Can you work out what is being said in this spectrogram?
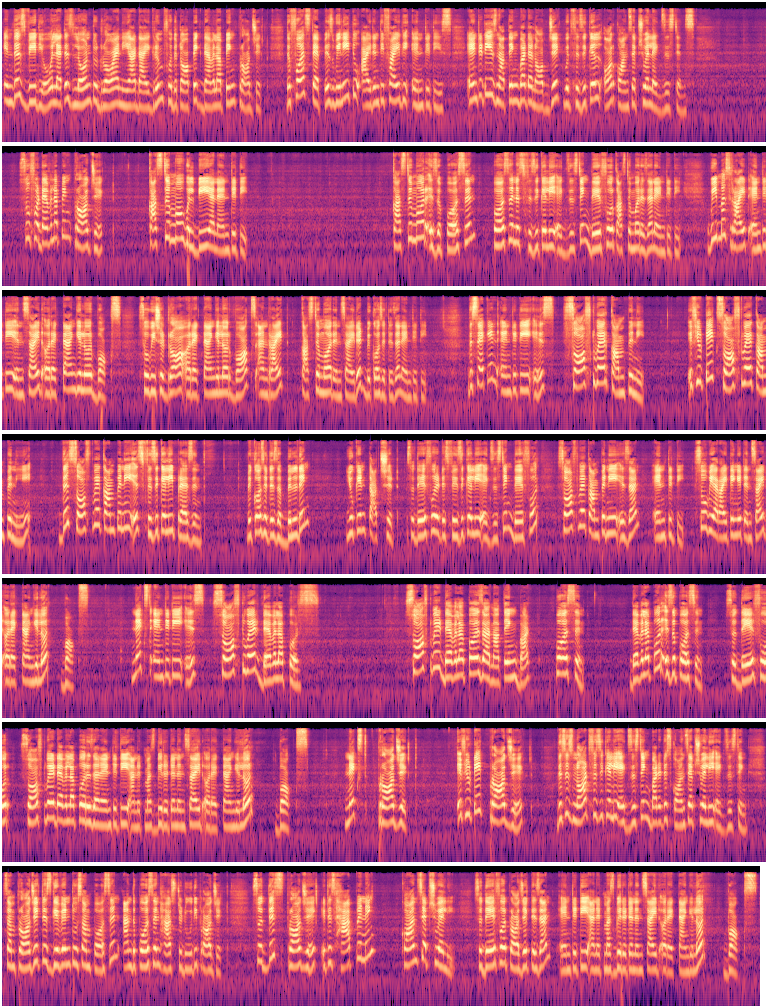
In this video, let us learn to draw an ER diagram for the topic developing project. The first step is we need to identify the entities. Entity is nothing but an object with physical or conceptual existence. So for developing project, customer will be an entity. Customer is a person. Person is physically existing. Therefore, customer is an entity. We must write entity inside a rectangular box. So we should draw a rectangular box and write customer inside it because it is an entity. The second entity is software company. If you take software company, this software company is physically present because it is a building you can touch it so therefore it is physically existing therefore software company is an entity. So we are writing it inside a rectangular box. Next entity is software developers. Software developers are nothing but person. Developer is a person. So therefore software developer is an entity and it must be written inside a rectangular box. Next, project. If you take project, this is not physically existing but it is conceptually existing. Some project is given to some person and the person has to do the project. So this project, it is happening conceptually. So therefore project is an entity and it must be written inside a rectangular box.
